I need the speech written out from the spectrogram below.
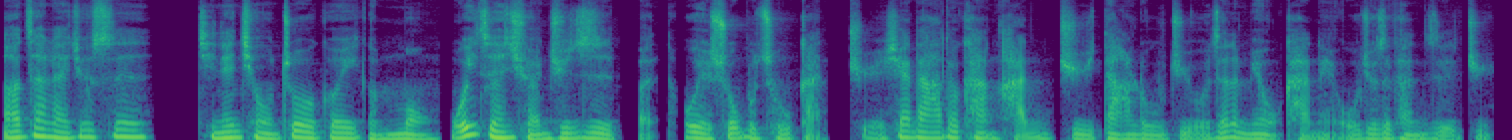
然后再来就是几年前我做过一个梦，我一直很喜欢去日本，我也说不出感觉。现在大家都看韩剧、大陆剧，我真的没有看诶，我就是看日剧。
